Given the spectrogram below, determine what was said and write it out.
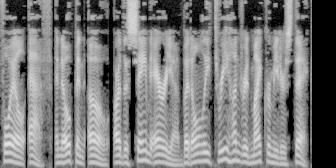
foil F and open O, are the same area but only 300 micrometers thick.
